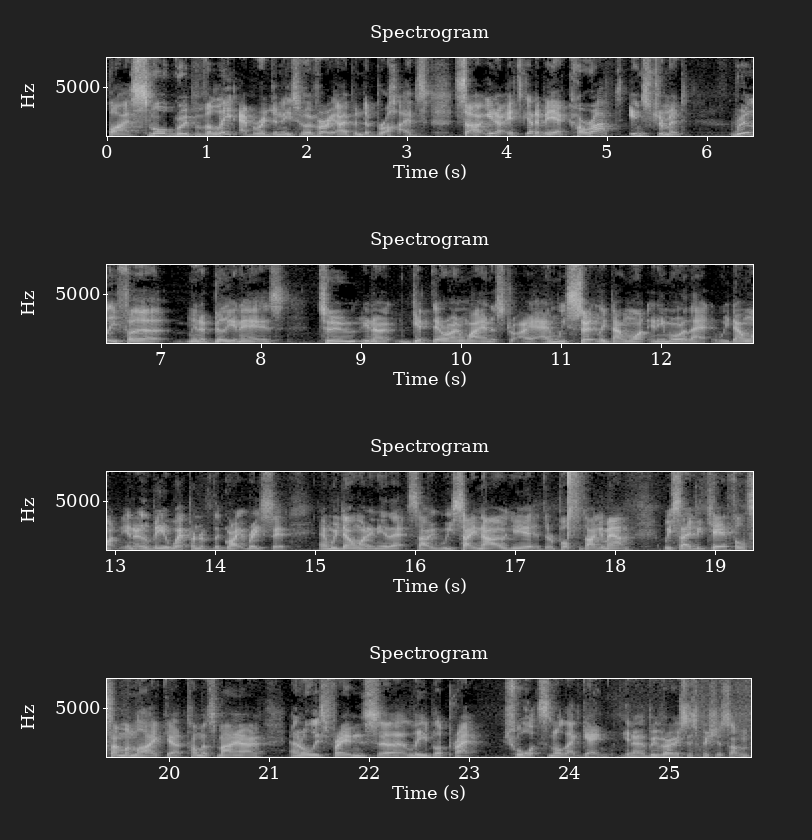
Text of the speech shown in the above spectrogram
by a small group of elite Aborigines who are very open to bribes. So you know, it's going to be a corrupt instrument, really, for you know billionaires to you know get their own way in Australia, and we certainly don't want any more of that. We don't want you know it'll be a weapon of the Great Reset, and we don't want any of that. So we say no here at the report from Tiger Mountain. We say be careful, someone like uh, Thomas Mayo and all his friends, uh, Leibler, Pratt, Schwartz, and all that gang. You know, be very suspicious of them.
